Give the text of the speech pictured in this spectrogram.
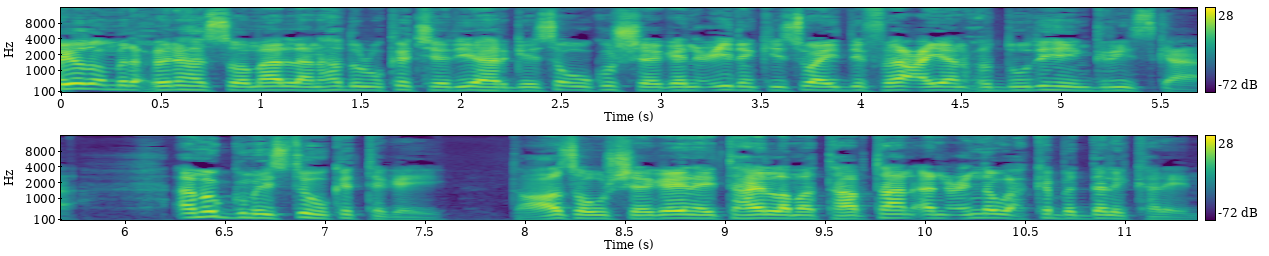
iyadoo madaxweynaha somalilan hadal uu ka jeediyey hargeysa uu ku sheegay in ciidankiisu ay difaacayaan xuduudihii ingiriiska ama gumaystuhu ka tegey taasoo uu sheegay inay tahay lama taabtaan aan cidna wax ka bedeli karin.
